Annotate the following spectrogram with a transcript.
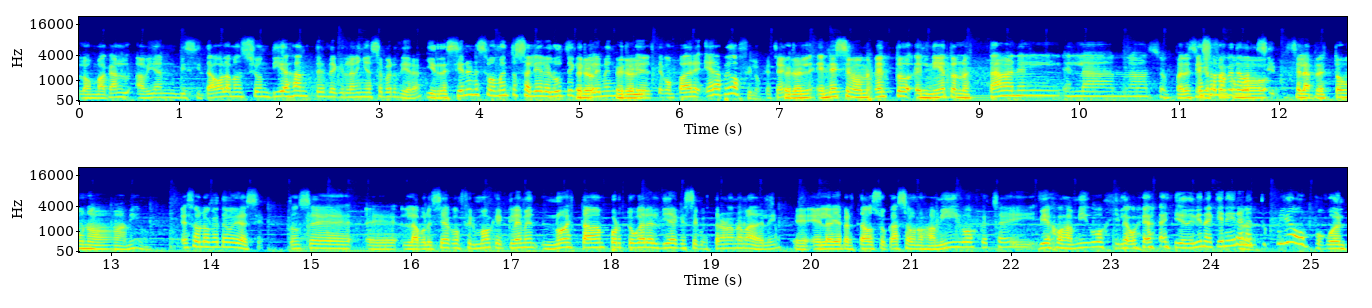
los Macan habían visitado la mansión días antes de que la niña se perdiera y recién en ese momento salía la luz de que Pero- Clement, pero el- este compadre, era pedófilo, ¿cachai? Pero en, en ese momento el nieto no estaba en, el, en, la, en la mansión. Parece Eso que es lo fue que te voy a decir. se la prestó a unos amigos. Eso es lo que te voy a decir. Entonces, eh, la policía confirmó que Clement no estaba en Portugal el día que secuestraron a Madeleine. Eh, él le había prestado su casa a unos amigos, ¿cachai? Viejos amigos y la weá. Y adivina quién eran estos culiados, po, weón.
